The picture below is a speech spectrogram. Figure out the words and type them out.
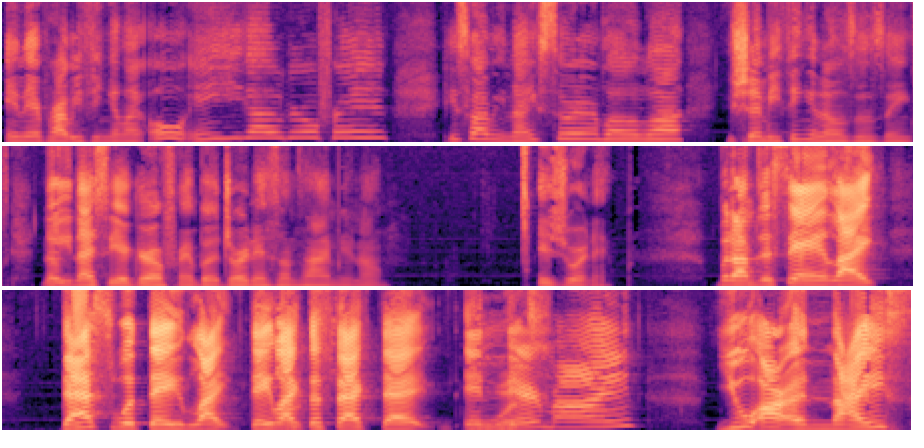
And they're probably thinking like, oh, and he got a girlfriend. He's probably nice to her, and blah blah blah. You shouldn't be thinking those those things. No, you're nice to your girlfriend, but Jordan sometimes, you know, is Jordan. But I'm just saying, like, that's what they like. They like the fact that in What? their mind, you are a nice.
